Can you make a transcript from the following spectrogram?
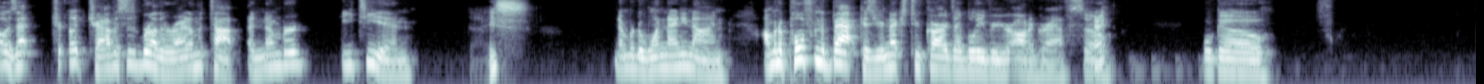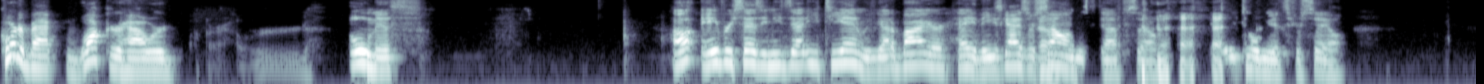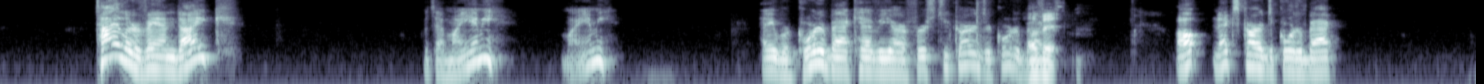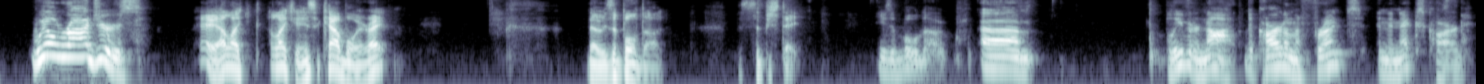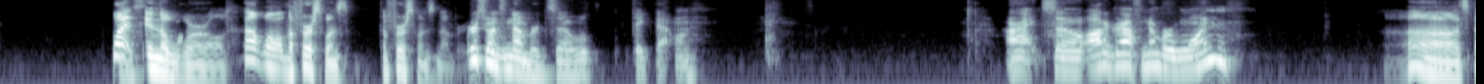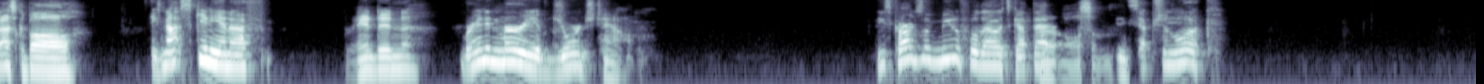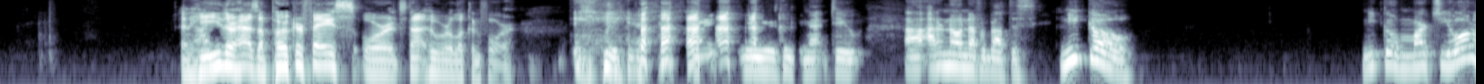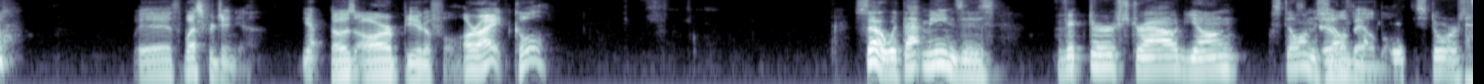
Oh, is that like Travis's brother right on the top? A numbered ETN. Nice. Number to 199. I'm going to pull from the back because your next two cards, I believe, are your autographs. So okay. we'll go quarterback Walker Howard. Walker Howard. Ole Miss. Oh, Avery says he needs that ETN. We've got a buyer. Hey, these guys are selling this stuff, so he told me it's for sale. Tyler Van Dyke. What's that? Miami? Miami? Hey, we're quarterback heavy. Our first two cards are quarterback. Love it. Oh, next card's a quarterback. Will Rogers. Hey, I like I like him. He's a cowboy, right? No, he's a bulldog. Mississippi State. He's a bulldog. Um, believe it or not, the card on the front and the next card. What in the world? Oh well, the first one's the first one's numbered. First one's numbered, so we'll take that one. All right, so autograph number one. Oh, it's basketball. He's not skinny enough. Brandon. Brandon Murray of Georgetown. These cards look beautiful though. It's got that awesome Inception look. And he either has a poker face or it's not who we're looking for. yeah, maybe you're thinking that too. Uh, I don't know enough about this. Nico, Nico Marchiol with West Virginia. Yep, those are beautiful. All right, cool. So what that means is Victor, Stroud, Young, still on the still shelf available at the stores.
